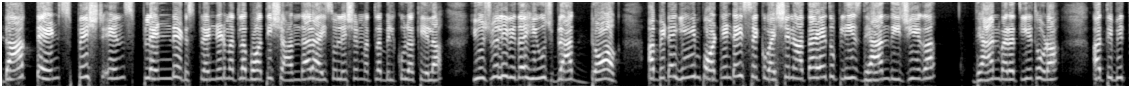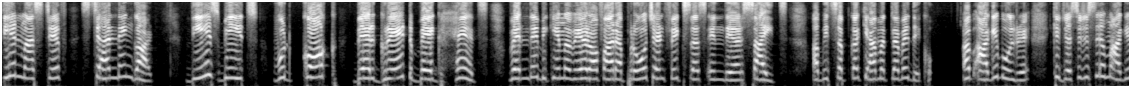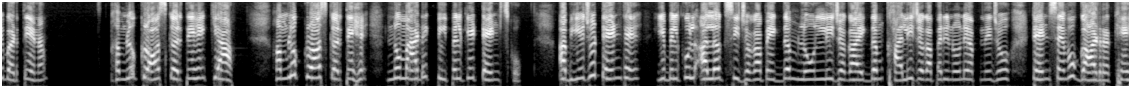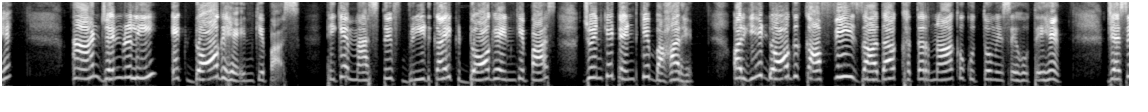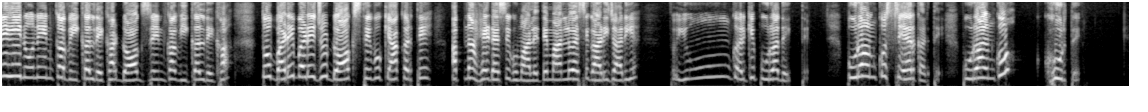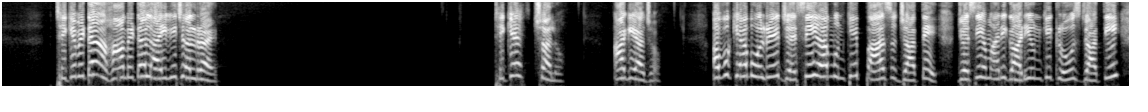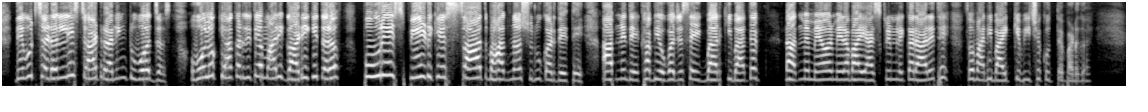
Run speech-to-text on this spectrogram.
dark tents pitched in splendid splendid मतलब बहुत ही शानदार आइसोलेशन मतलब बिल्कुल अकेला। Usually with huge black dog अब बेटा ये इंपॉर्टेंट है, इससे क्वेश्चन आता है तो प्लीज़ ध्यान दीजिएगा। ध्यान बरतिए थोड़ा। A Tibetan mastiff standing guard these beasts would cock their great big heads when they became aware of our approach and fix us in their sights. अब इस सब का क्या मतलब है? देखो, अब आगे बोल रहे हैं कि जैसे जैसे हम आगे बढ़ते हैं ना हम लोग क्रॉस करते हैं क्या? हम लोग क्रॉस करते हैं नोमैडिक पीपल के टेंट्स को। अब ये जो टेंट है, ये बिल्कुल अलग सी जगह पे, एकदम लोनली जगह, एकदम खाली जगह पर इन्होंने अपने जो टेंट्स हैं वो गार्ड रखे हैं। एंड जनरली एक डॉग है इनके पास, ठीक है? मैस्टिफ ब्रीड का एक डॉग है इनके पास, जो इनके टेंट के बाहर है। और ये डॉग काफ़ी ज़्यादा खतरनाक कुत्तों में से होते हैं। जैसे ही इन्होंने इनका व्हीकल देखा, डॉग्स ने इनका व्हीकल देखा तो बड़े बड़े जो डॉग्स थे वो क्या करते? अपना हेड ऐसे घुमा लेते, मान लो ऐसे गाड़ी जा रही है तो यूँ करके पूरा देखते, पूरा उनको शेयर करते, पूरा उनको घूरते। ठीक है बेटा? हाँ बेटा लाइव ही चल रहा है। ठीक है? चलो, आगे आ जाओ। अब वो क्या बोल रहे हैं? जैसे ही हम उनके पास जाते, जैसे ही हमारी गाड़ी उनके क्लोज जाती they would suddenly start running towards us वो लोग क्या कर देते? हमारी गाड़ी की तरफ़ पूरे स्पीड के साथ भागना शुरू कर देते। आपने देखा भी होगा, जैसे एक बार की बात है, रात में मैं और मेरा भाई आइसक्रीम लेकर आ रहे थे तो हमारी बाइक के पीछे कुत्ते पड़ गए।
